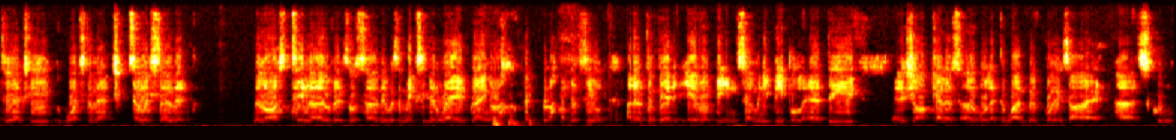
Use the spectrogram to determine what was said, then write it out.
to actually watch the match. So much so that the last 10 overs or so, there was a Mexican wave going around, around the field. I don't think there had ever been so many people at the uh, Jacques Kallis Oval at the Wynberg Boys High uh, School.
